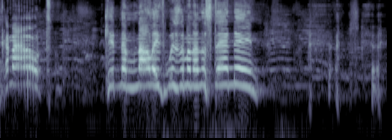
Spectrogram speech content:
Come out! Give them knowledge, wisdom, and understanding.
